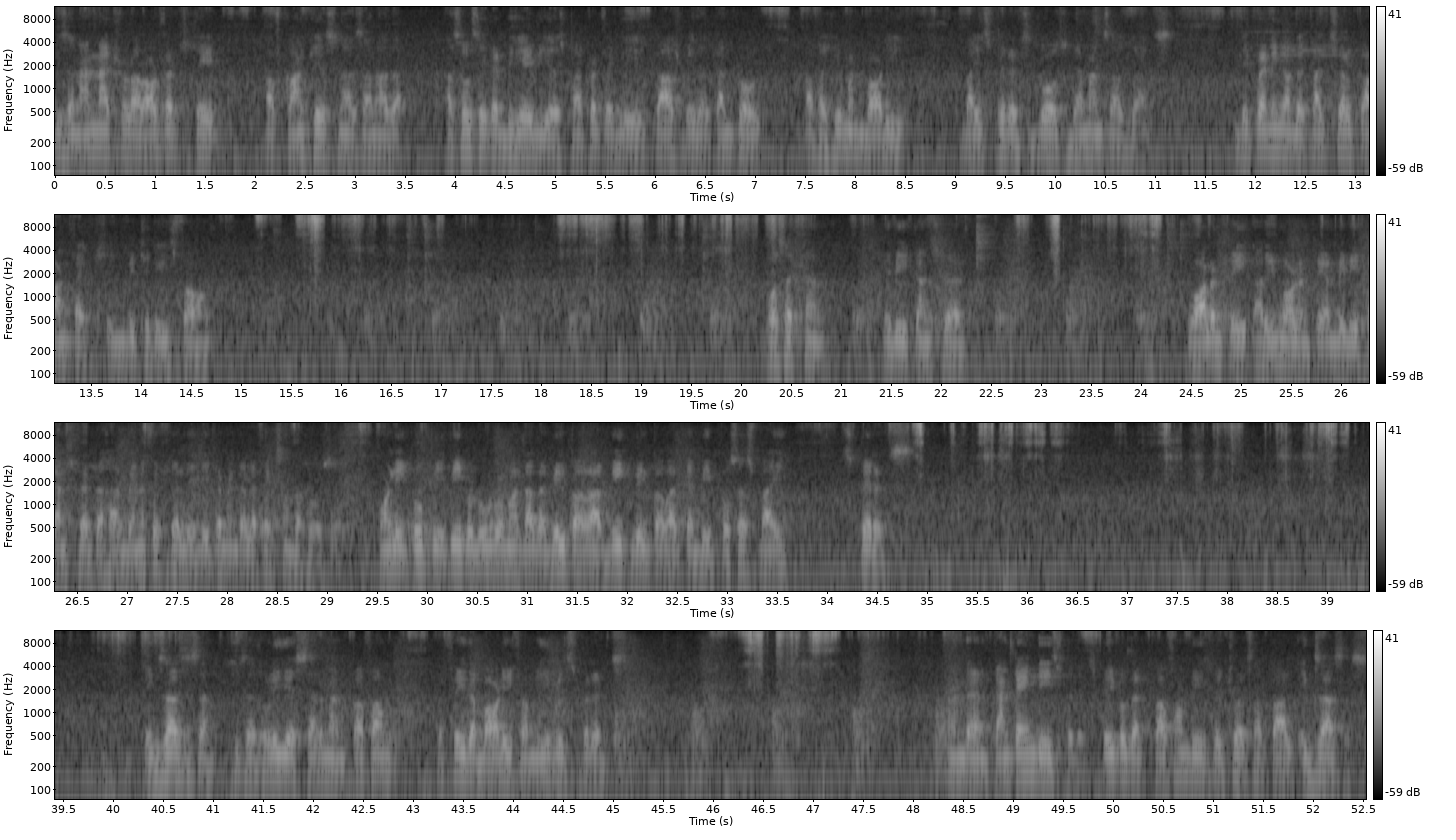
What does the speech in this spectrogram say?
is an unnatural or altered state of consciousness and other associated behaviors perpetually caused by the control of a human body by spirits, ghosts, demons, or gods. Depending on the cultural context in which it is found, possession may be considered voluntary or involuntary and may be considered to have beneficial and detrimental effects on the host. Only two people who do not have the willpower or weak willpower can be possessed by spirits. Exorcism is a religious ceremony performed to free the body from evil spirits and then contain these spirits. People that perform these rituals are called exorcists.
